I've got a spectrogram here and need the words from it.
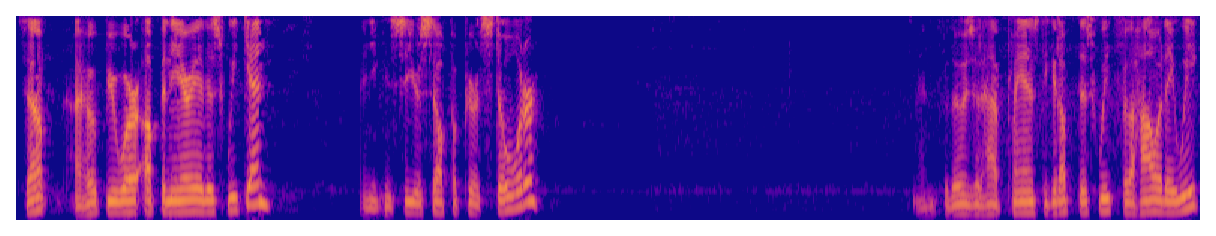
So, I hope you were up in the area this weekend and you can see yourself up here at Stillwater. And for those that have plans to get up this week for the holiday week,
